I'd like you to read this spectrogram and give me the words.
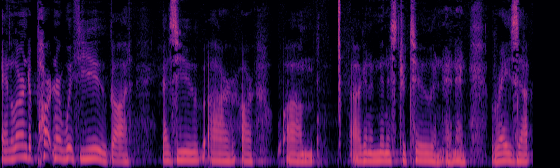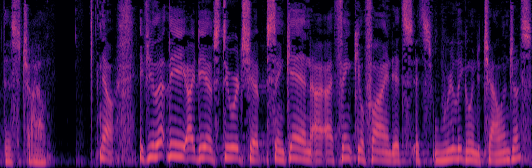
and learn to partner with you, God, as you are, are um, are going to minister to and, and, and raise up this child. Now, if you let the idea of stewardship sink in, I, I think you'll find it's, it's really going to challenge us.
